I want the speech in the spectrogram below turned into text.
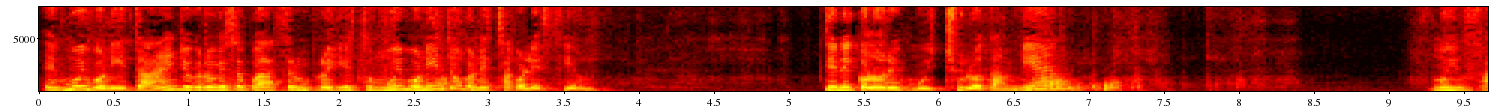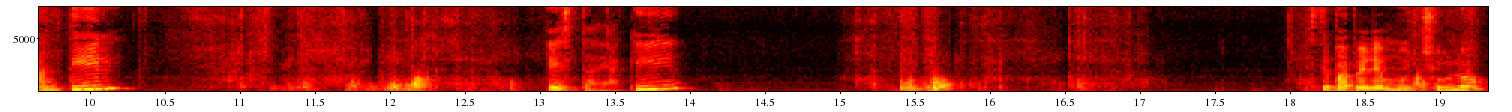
Es muy bonita, ¿eh? Yo creo que se puede hacer un proyecto muy bonito con esta colección. Tiene colores muy chulos también. Muy infantil. Esta de aquí. Este papel es muy chulo.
